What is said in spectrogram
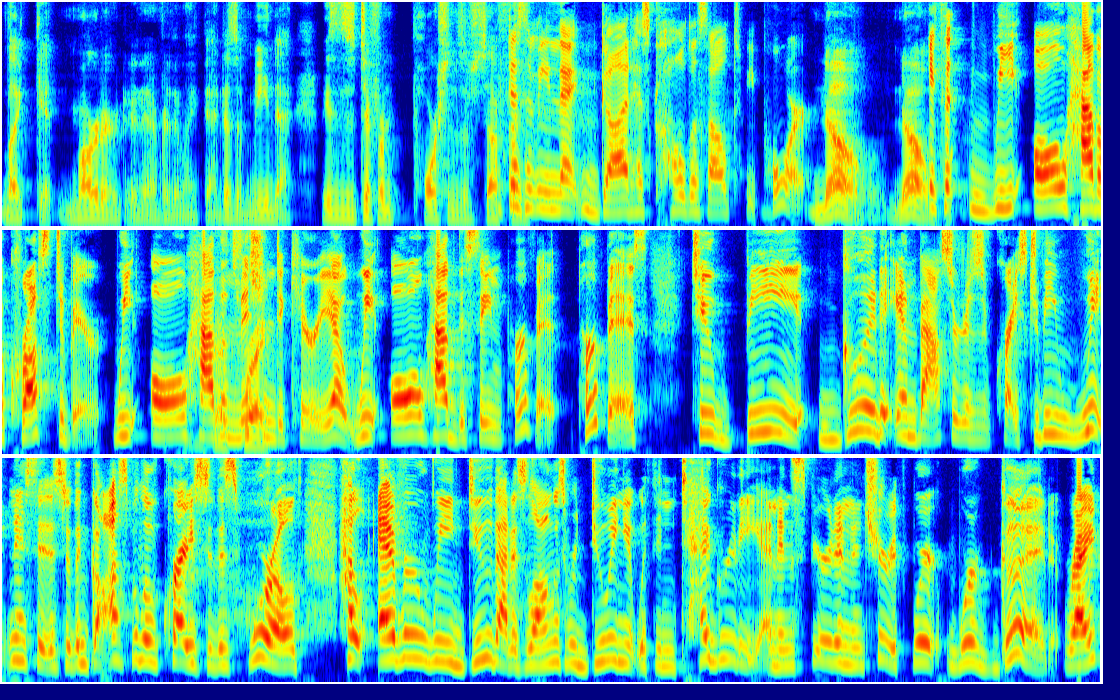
like get martyred and everything like that. It doesn't mean that. It means there's different portions of suffering. It doesn't mean that God has called us all to be poor. No, no. It's that we all have a cross to bear. We all have That's a mission right. to carry out. We all have the same purpose, purpose to be good ambassadors of Christ, to be witnesses to the gospel of Christ to this world. However we do that, as long as we're doing it with integrity and in spirit and in truth, we're, we're good, right?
